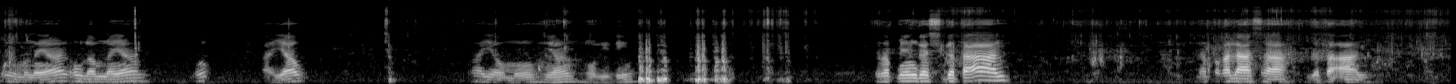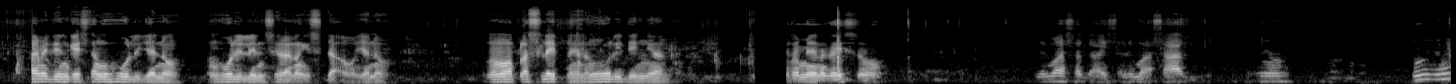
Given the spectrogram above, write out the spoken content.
Ano mo na yan? Ulam na yan. Oh, ayaw. Ayaw mo. Yan, huli din. Sarap niyan guys, gataan. Napakalasa, gataan. Kami din guys, nanguhuli dyan oh. Nanguhuli din sila ng isda oh, yan oh. Yung mga flashlight na yan, nanguhuli din yan. Marami na guys oh. Alimasag guys, alimasag. Ayun. Ito, oh.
